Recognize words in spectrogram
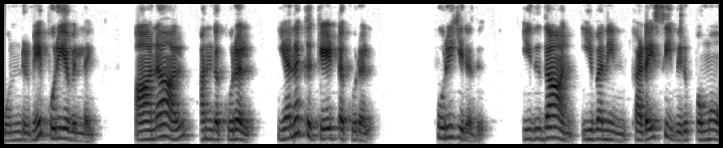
ஒன்றுமே புரியவில்லை. ஆனால் அந்த குரல் எனக்கு கேட்ட குரல் புரிகிறது. இதுதான் இவனின் கடைசி விருப்பமோ?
